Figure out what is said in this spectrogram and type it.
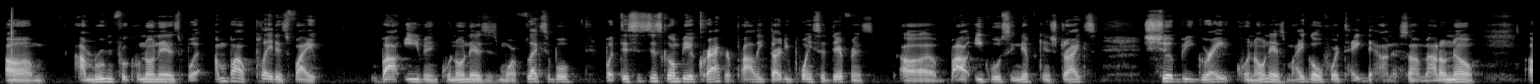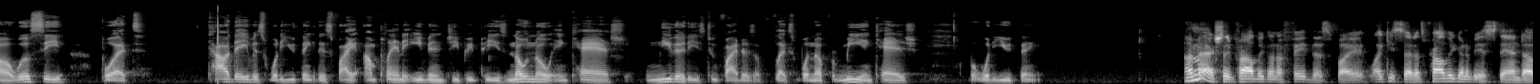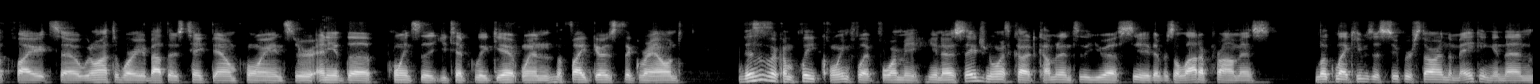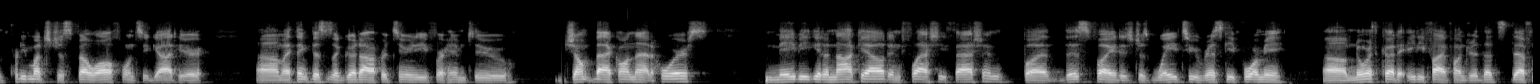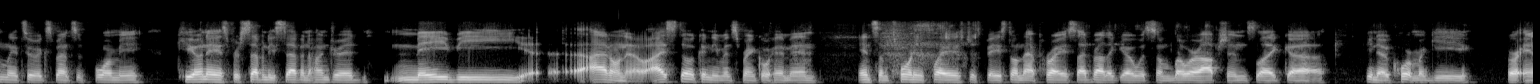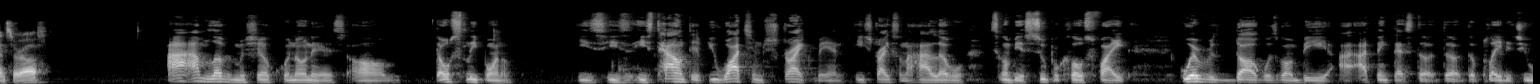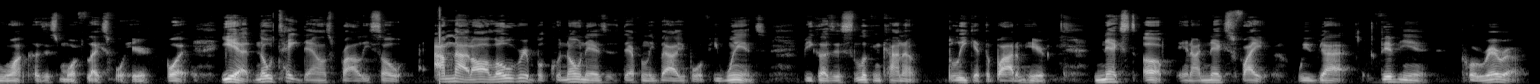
Um, I'm rooting for Quinones, but I'm about to play this fight about even. Quinones is more flexible, but this is just going to be a cracker. Probably 30 points of difference. Uh, about equal significant strikes should be great. Quinones might go for a takedown or something. I don't know. Uh, we'll see. But Kyle Davis, what do you think of this fight? I'm playing it even GPPs. No, no in cash. Neither of these two fighters are flexible enough for me in cash. But what do you think? I'm actually probably going to fade this fight. Like you said, it's probably going to be a stand up fight, so we don't have to worry about those takedown points or any of the points that you typically get when the fight goes to the ground. This is a complete coin flip for me. You know, Sage Northcutt coming into the UFC, there was a lot of promise. Looked like he was a superstar in the making and then pretty much just fell off once he got here. Um, I think this is a good opportunity for him to jump back on that horse maybe get a knockout in flashy fashion, but this fight is just way too risky for me. Um, Northcutt at 8,500, that's definitely too expensive for me. Quinones for 7,700. Maybe, I don't know. I still couldn't even sprinkle him in in some 20 plays just based on that price. I'd rather go with some lower options like, uh, you know, Court McGee or Ansaroff. I, am loving Michelle Quinones. Um, don't sleep on him. He's he's he's talented. If you watch him strike, man, he strikes on a high level. It's gonna be a super close fight. Whoever the dog was gonna be, I, I think that's the, the the play that you want because it's more flexible here. But yeah, no takedowns probably. So I'm not all over it, but Quinones is definitely valuable if he wins because it's looking kind of bleak at the bottom here. Next up in our next fight, we've got Vivian Pereira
